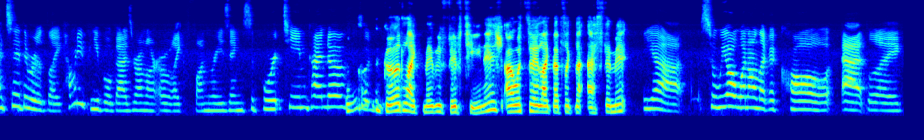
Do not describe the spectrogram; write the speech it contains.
I'd say there were like how many people guys were on our, our like fundraising support team kind of good like maybe 15ish I would say like that's like the estimate yeah so we all went on like a call at like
